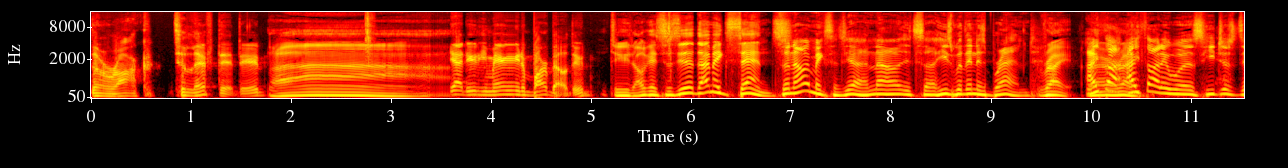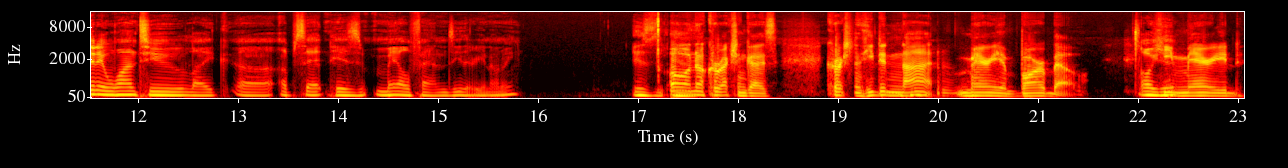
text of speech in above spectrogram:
the rock to lift it, dude. Ah. Yeah, dude, he married a barbell, dude. Dude, okay, so see that, that makes sense. So now it makes sense. Yeah. Now it's uh, he's within his brand. right. I right, thought right. I thought it was he just didn't want to like uh, upset his male fans either. You know what I mean? is Oh is- no, correction, guys. Correction. He did not marry a barbell. Oh, you He married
